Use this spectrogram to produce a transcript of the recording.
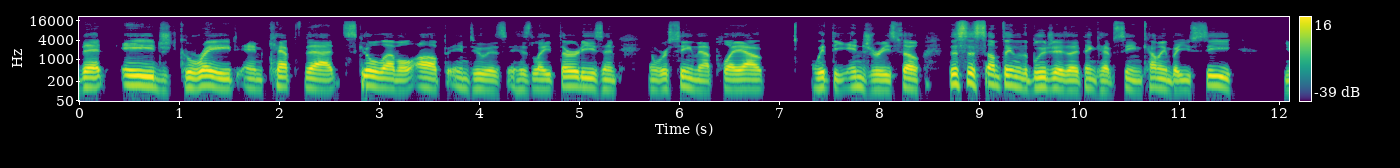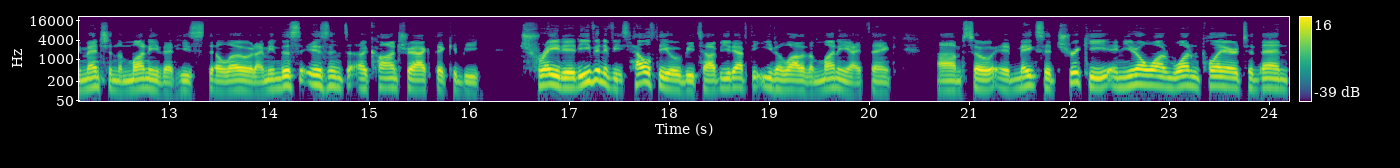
that aged great and kept that skill level up into his his late 30s and and we're seeing that play out with the injuries. So this is something that the Blue Jays I think have seen coming, but you see you mentioned the money that he's still owed. I mean, this isn't a contract that could be traded, even if he's healthy, it would be tough. You'd have to eat a lot of the money, I think. Um, so it makes it tricky, and you don't want one player to then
